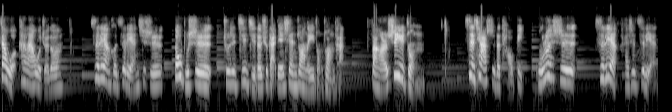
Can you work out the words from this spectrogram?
在我看来，我觉得自恋和自怜其实都不是就是积极的去改变现状的一种状态，反而是一种自洽式的逃避，无论是自恋还是自怜，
